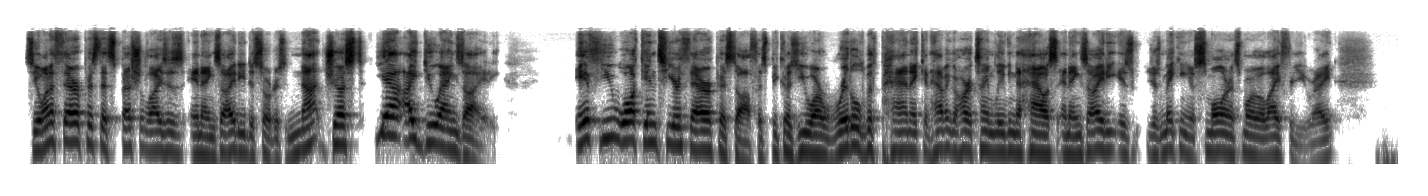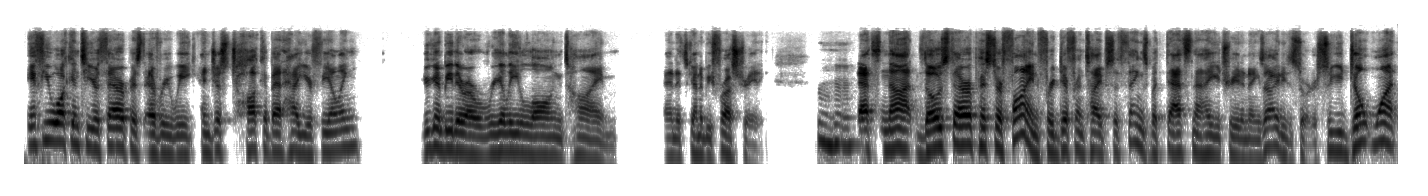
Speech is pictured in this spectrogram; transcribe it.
So you want a therapist that specializes in anxiety disorders, not just, yeah, I do anxiety if you walk into your therapist office because you are riddled with panic and having a hard time leaving the house and anxiety is just making a smaller and smaller life for you, right? If you walk into your therapist every week and just talk about how you're feeling, you're going to be there a really long time and it's going to be frustrating. Mm-hmm. That's not, those therapists are fine for different types of things, but that's not how you treat an anxiety disorder. So you don't want,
